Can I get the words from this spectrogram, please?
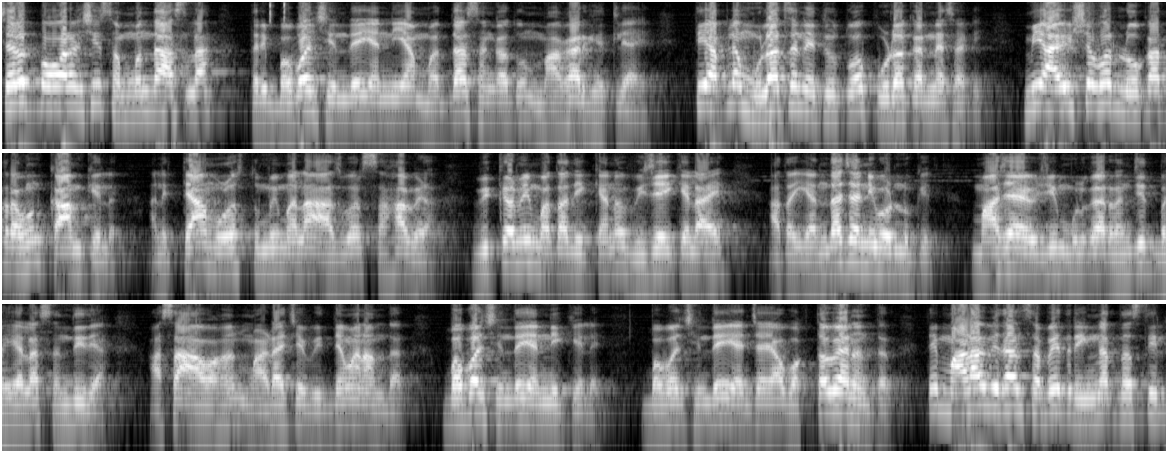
शरद पवारांशी संबंध असला तरी बबन शिंदे यांनी या मतदारसंघातून माघार घेतली आहे. ते आपल्या मुलाचं नेतृत्व पुढं करण्यासाठी. मी आयुष्यभर लोकात राहून काम केलं आणि त्यामुळंच तुम्ही मला आजवर सहा वेळा विक्रमी मताधिक्यानं विजय केला आहे. आता यंदाच्या निवडणुकीत माझ्याऐवजी मुलगा रणजित भैयाला संधी द्या असं आवाहन माढ्याचे विद्यमान आमदार बबन शिंदे यांनी केले बबन शिंदे यांच्या या वक्तव्यानंतर ते माढा विधानसभेत रिंगणात नसतील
